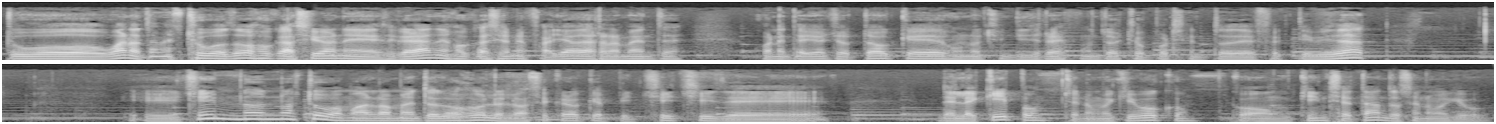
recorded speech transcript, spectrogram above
Tuvo, bueno, también tuvo dos ocasiones, grandes ocasiones falladas realmente. 48 toques, un 83.8% de efectividad. Y sí, no, no estuvo mal realmente, dos goles. Lo hace creo que Pichichi de, del equipo, si no me equivoco. Con 15 tantos, si no me equivoco.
